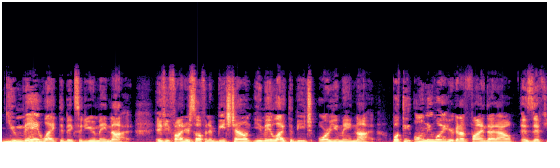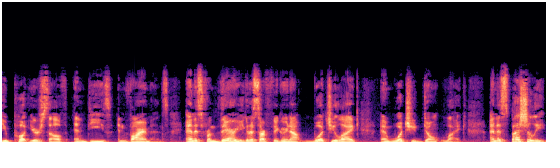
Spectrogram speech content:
you may like the big city, you may not. If you find yourself in a beach town, you may like the beach or you may not. But the only way you're going to find that out is if you put yourself in these environments. And it's from there you're going to start figuring out what you like and what you don't like. And especially,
